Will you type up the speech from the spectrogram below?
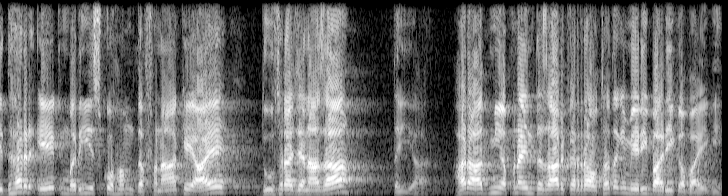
ادھر ایک مریض کو ہم دفنا کے آئے دوسرا جنازہ تیار ہر آدمی اپنا انتظار کر رہا ہوتا تھا کہ میری باری کب آئے گی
